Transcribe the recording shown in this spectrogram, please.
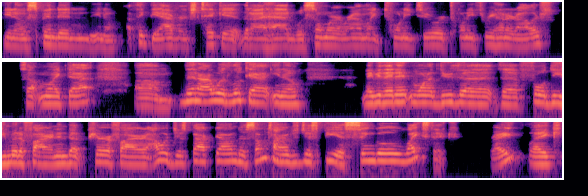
you know spending you know i think the average ticket that i had was somewhere around like 22 or 2300 dollars something like that. Um, then i would look at you know maybe they didn't want to do the the full dehumidifier and induct purifier. I would just back down to sometimes just be a single light stick right? Like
